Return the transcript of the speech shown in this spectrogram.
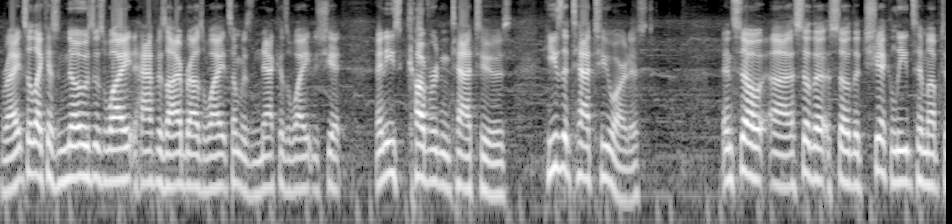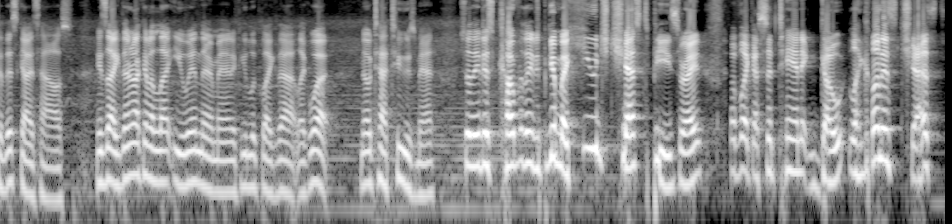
right? So like his nose is white, half his eyebrows white, some of his neck is white and shit, and he's covered in tattoos. He's a tattoo artist, and so, uh, so the so the chick leads him up to this guy's house. He's like, they're not gonna let you in there, man, if you look like that. Like what? No tattoos, man. So they just cover, they just give him a huge chest piece, right, of like a satanic goat, like on his chest,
